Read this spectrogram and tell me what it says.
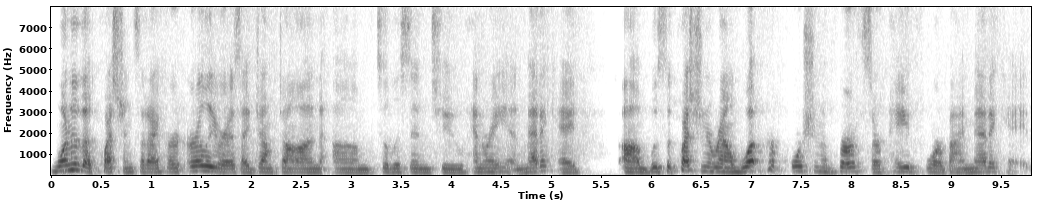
one of the questions that I heard earlier as I jumped on um, to listen to Henry and Medicaid um, was the question around what proportion of births are paid for by Medicaid.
